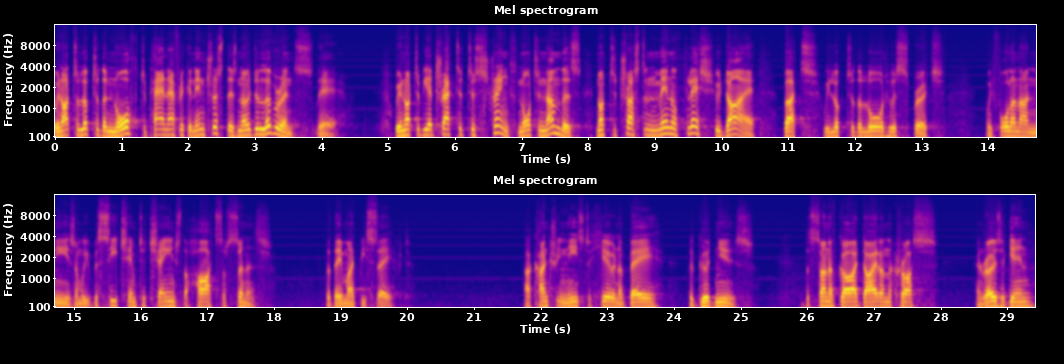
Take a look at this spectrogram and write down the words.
We're not to look to the north to Pan African interest. There's no deliverance there. We're not to be attracted to strength, nor to numbers, not to trust in men of flesh who die, but we look to the Lord who is spirit. We fall on our knees and we beseech Him to change the hearts of sinners that they might be saved. Our country needs to hear and obey the good news. The Son of God died on the cross and rose again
